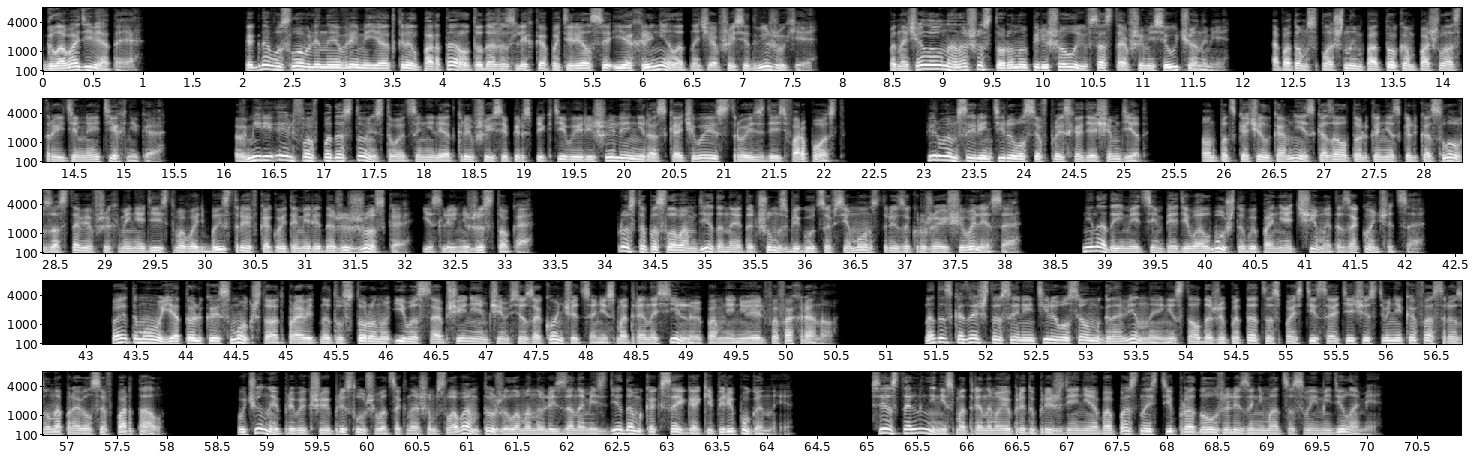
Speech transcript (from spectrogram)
Глава 9. Когда в условленное время я открыл портал, то даже слегка потерялся и охренел от начавшейся движухи. Поначалу он на нашу сторону перешел и с оставшимися учеными, а потом сплошным потоком пошла строительная техника. В мире эльфов по достоинству оценили открывшиеся перспективы и решили, не раскачиваясь, строить здесь форпост. Первым сориентировался в происходящем дед, он подскочил ко мне и сказал только несколько слов, заставивших меня действовать быстро и в какой-то мере даже жестко, если не жестоко. Просто по словам деда, на этот шум сбегутся все монстры из окружающего леса. Не надо иметь семь пядей во лбу, чтобы понять, чем это закончится. Поэтому я только и смог что отправить на ту сторону Ива с сообщением, чем все закончится, несмотря на сильную, по мнению эльфов, охрану. Надо сказать, что сориентировался он мгновенно и не стал даже пытаться спасти соотечественников, а сразу направился в портал. Ученые, привыкшие прислушиваться к нашим словам, тоже ломанулись за нами с дедом, как сайгаки перепуганные. Все остальные, несмотря на мое предупреждение об опасности, продолжили заниматься своими делами.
